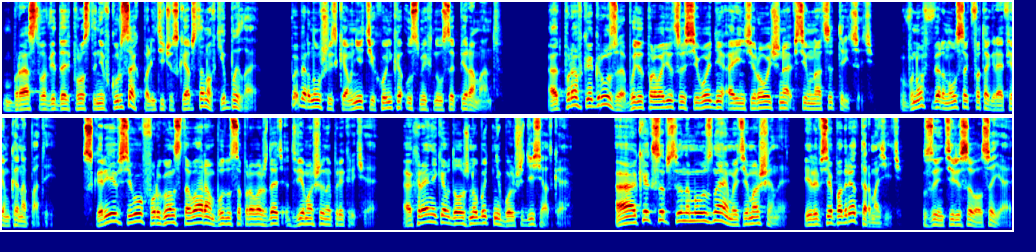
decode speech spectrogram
Братство, видать, просто не в курсах политической обстановки было. Повернувшись ко мне, тихонько усмехнулся пиромант. Отправка груза будет проводиться сегодня ориентировочно в 17.30. Вновь вернулся к фотографиям Конопаты. Скорее всего, фургон с товаром будут сопровождать две машины прикрытия. Охранников должно быть не больше десятка. «А как, собственно, мы узнаем эти машины? Или все подряд тормозить?» – заинтересовался я.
